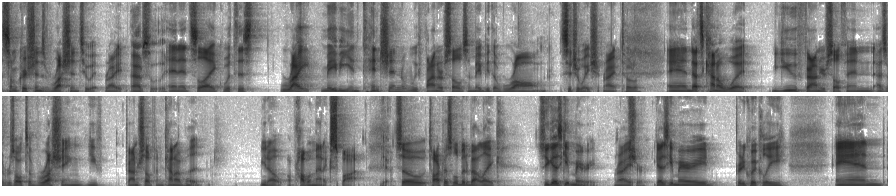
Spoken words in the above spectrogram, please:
some Christians rush into it, right? Absolutely. And it's like with this right maybe intention, we find ourselves in maybe the wrong situation, right? Totally. And that's kind of what you found yourself in as a result of rushing. You found yourself in kind of a, you know, a problematic spot. Yeah. So talk to us a little bit about like, so you guys get married, right? Sure. You guys get married pretty quickly. And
